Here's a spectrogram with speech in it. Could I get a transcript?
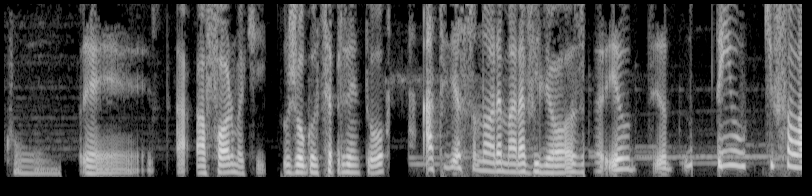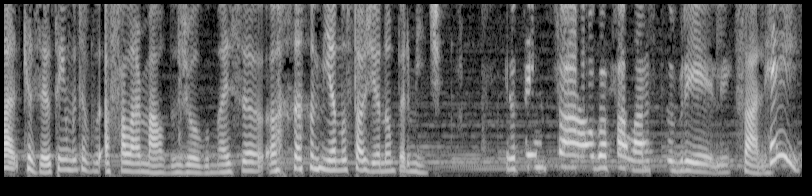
com é, a, a forma que o jogo se apresentou. A trilha sonora é maravilhosa. Eu, eu não tenho que falar, quer dizer, eu tenho muito a falar mal do jogo, mas a, a minha nostalgia não permite. Eu tenho só algo a falar sobre ele. Fale. Hey,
